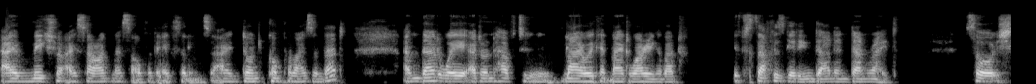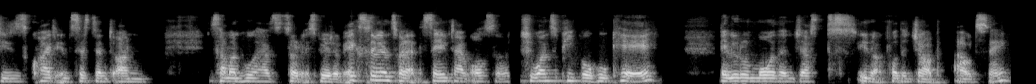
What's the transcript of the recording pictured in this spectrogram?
I make sure I surround myself with excellence. I don't compromise on that. And that way I don't have to lie awake at night worrying about if stuff is getting done and done right. So she's quite insistent on someone who has sort of a spirit of excellence, but at the same time also she wants people who care a little more than just, you know, for the job, I would say.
